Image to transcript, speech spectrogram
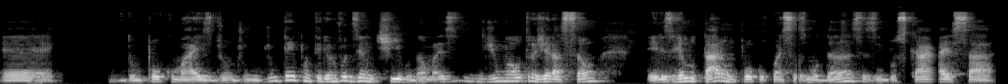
é, de um pouco mais, de um, de um, de um tempo anterior, não vou dizer antigo, não, mas de uma outra geração, eles relutaram um pouco com essas mudanças, em buscar essa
